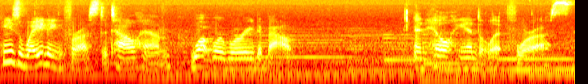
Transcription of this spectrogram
He's waiting for us to tell Him what we're worried about, and He'll handle it for us.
